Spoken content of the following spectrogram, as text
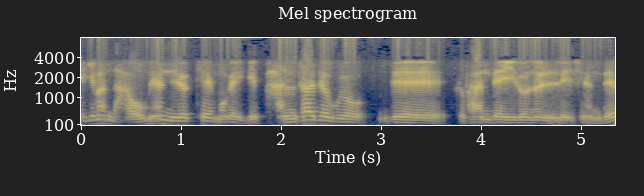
얘기만 나오면 이렇게 뭔가 이게 반사적으로 이제 그 반대 이론을 내시는데요.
